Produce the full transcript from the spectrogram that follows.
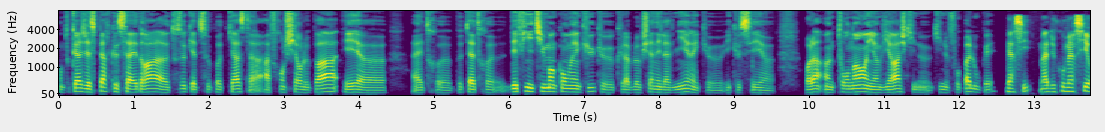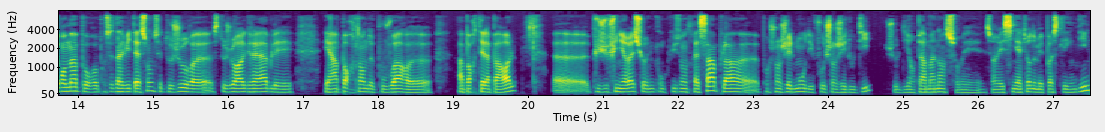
En tout cas, j'espère que ça aidera euh, tous ceux qui de ce podcast à, franchir le pas et euh, à être peut-être définitivement convaincu que, la blockchain est l'avenir et que, c'est voilà un tournant et un virage qu'il ne, qu'il ne faut pas louper. Merci. Bah, du coup, merci Romain pour, cette invitation. C'est toujours, c'est toujours agréable et important de pouvoir apporter la parole. Euh, puis je finirai sur une conclusion très simple. Hein. Pour changer le monde, il faut changer d'outil. Je le dis en permanence sur, les signatures de mes posts LinkedIn.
